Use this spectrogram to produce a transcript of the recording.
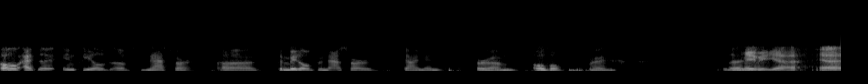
oh, at the infield of NASCAR, uh, the middle of the NASCAR diamond or um oval, right? Uh, Maybe, yeah, yeah,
